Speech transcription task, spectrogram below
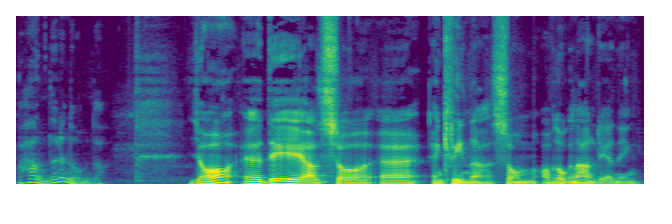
Vad handlar den om då? Ja, eh, det är alltså eh, en kvinna som av någon anledning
